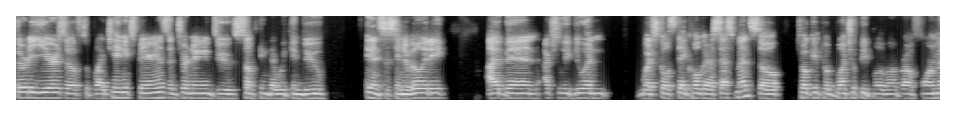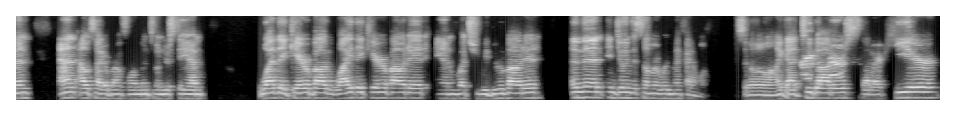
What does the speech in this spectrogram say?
30 years of supply chain experience and turn it into something that we can do in sustainability. I've been actually doing what's called stakeholder assessment. So talking to a bunch of people about Brown Forman and outside of Brown Forman to understand what they care about, why they care about it, and what should we do about it. And then enjoying the summer with my family. So I got two daughters that are here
